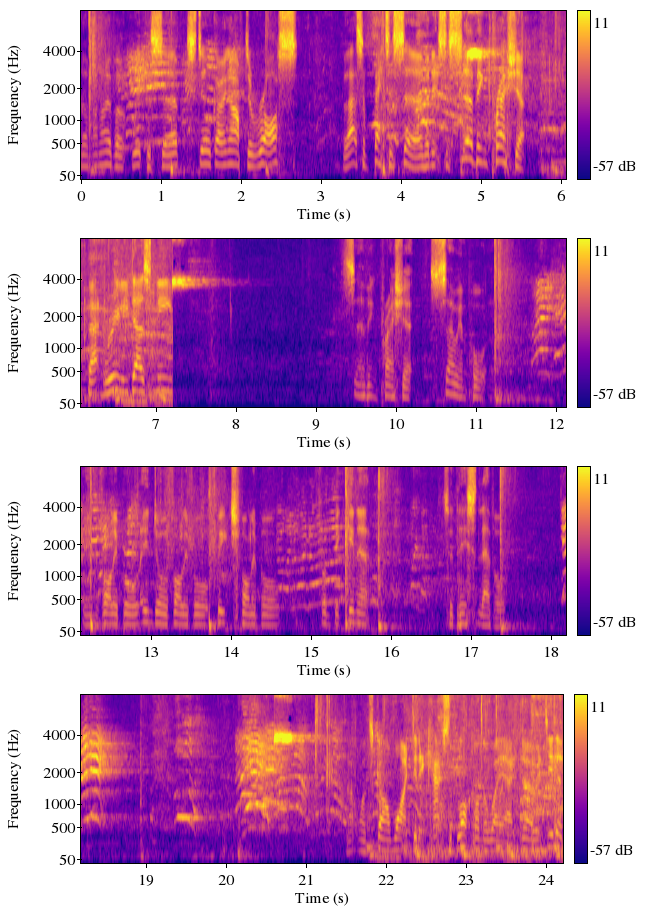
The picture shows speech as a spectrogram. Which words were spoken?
Hermannova with the serve, still going after Ross. But that's a better serve, and it's the serving pressure that really does need Serving pressure, so important in volleyball, indoor volleyball, beach volleyball, from beginner to this level. That one's gone wide. Did it catch the block on the way out? No, it didn't.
